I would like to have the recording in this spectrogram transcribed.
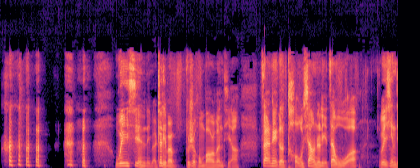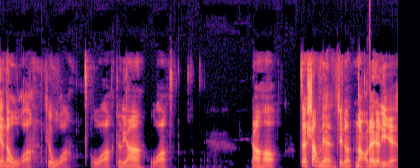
哈哈哈哈微信里边，这里边不是红包的问题啊，在那个头像这里，在我微信点到我，这我。我这里啊，我，然后在上边这个脑袋这里，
